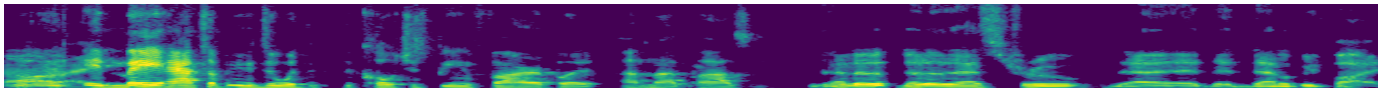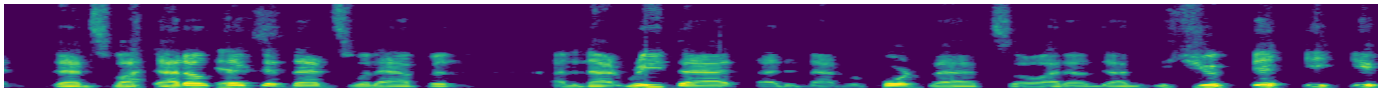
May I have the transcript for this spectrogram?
all it, right. it may have something to do with the, the coaches being fired, but I'm not positive. none, of, none of that's true. Uh, then that'll be fine. That's fine. I don't think that that's what happened. I did not read that. I did not report that. So I don't. I, you, you,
